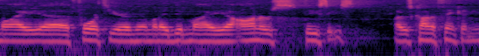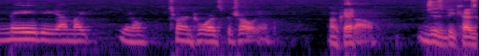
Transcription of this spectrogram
my uh, fourth year, and then when I did my uh, honors thesis, I was kind of thinking maybe I might, you know, turn towards petroleum. Okay. So. Just because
